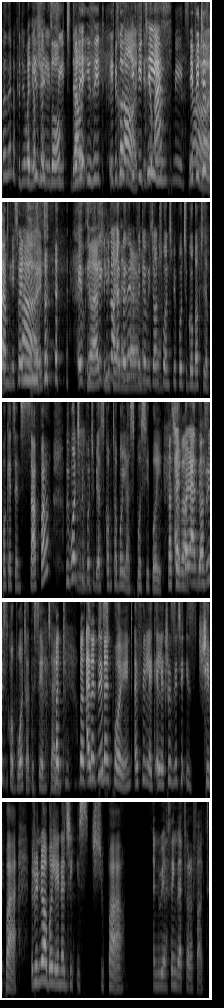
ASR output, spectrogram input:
by the end of the day, But you is actually sit down, then is it? it's because not. if it you is, ask me, it's if it is. I'm It's defending. not. If, No, if- you know, at the end of the day, we don't want people to go back to their pockets and suffer. We want people to be as comfortable as possible, That's what but at the risk of what at the same time. But but at this point, I feel like electricity is cheaper. Renewable energy is cheaper. And we are saying that for a fact.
